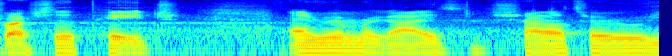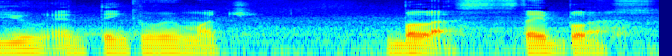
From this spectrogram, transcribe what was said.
right to the page. And remember, guys, shout out to a review and thank you very much. Bless. Stay blessed.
